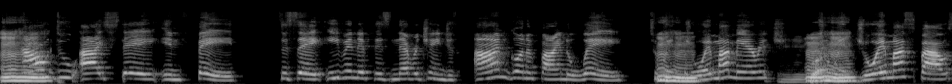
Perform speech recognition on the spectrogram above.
Mhm. how do I stay in faith to say, even if this never changes, I'm going to find a way to Mhm. enjoy my marriage, Mhm. to Mhm. enjoy my spouse,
